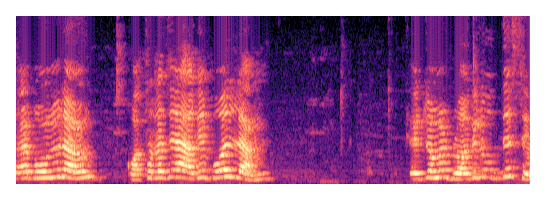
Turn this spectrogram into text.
আর বন্ধুরা, কথাটা যে আগে বললাম, এটা আমার ব্লগের উদ্দেশ্যে।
